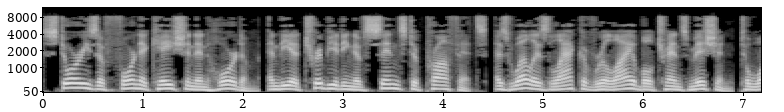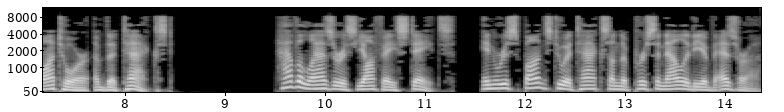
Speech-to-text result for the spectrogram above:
stories of fornication and whoredom, and the attributing of sins to prophets, as well as lack of reliable transmission of the text. Hava Lazarus Yafeh states, in response to attacks on the personality of Ezra,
